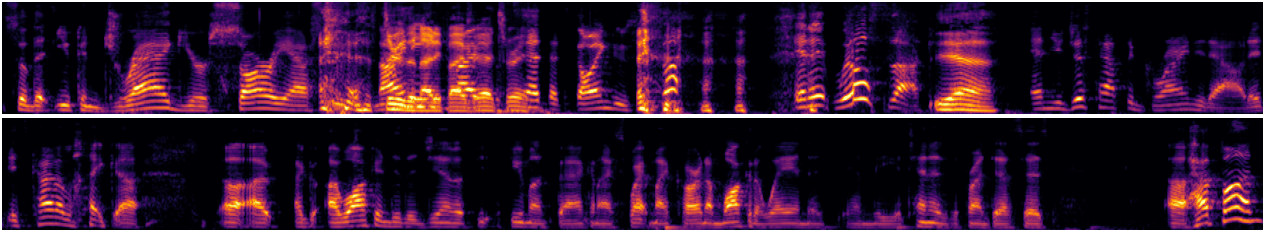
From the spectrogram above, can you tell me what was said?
so that you can drag your sorry ass through, through the 95 that's right that's going to suck and it will suck yeah and you just have to grind it out it, it's kind of like uh, uh, I, I, I, walk into the gym a few, a few, months back and I swipe my card and I'm walking away and the, and the attendant at the front desk says, uh, have fun.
